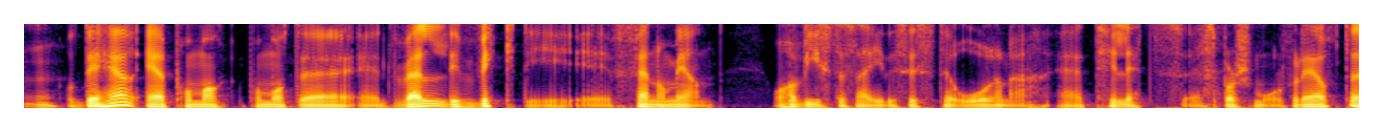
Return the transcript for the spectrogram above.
Mm. Og det her er på, på en måte et veldig viktig eh, fenomen, og har vist det seg i de siste årene, eh, tillitsspørsmål. For det er ofte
